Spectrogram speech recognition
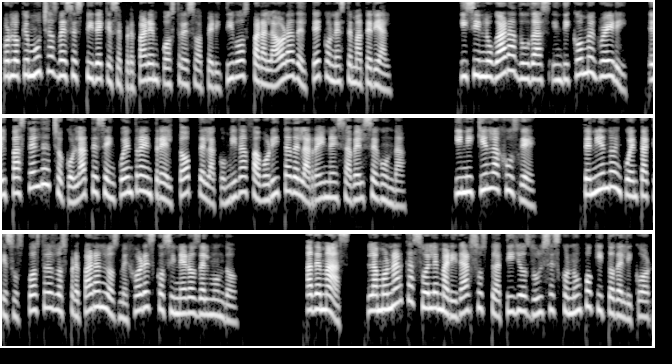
por lo que muchas veces pide que se preparen postres o aperitivos para la hora del té con este material. Y sin lugar a dudas, indicó McGrady, el pastel de chocolate se encuentra entre el top de la comida favorita de la reina Isabel II. Y ni quien la juzgue. Teniendo en cuenta que sus postres los preparan los mejores cocineros del mundo. Además, la monarca suele maridar sus platillos dulces con un poquito de licor,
